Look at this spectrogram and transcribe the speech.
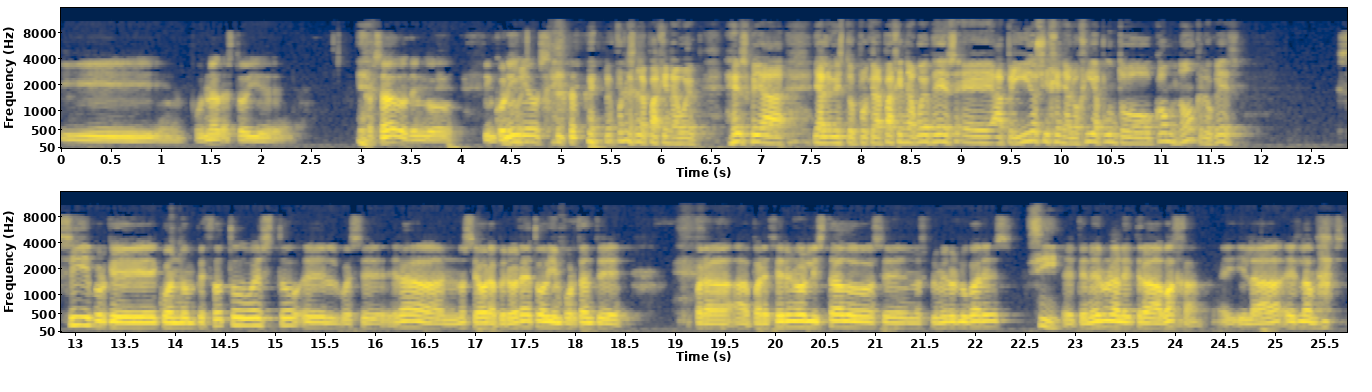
Y pues nada, estoy eh, casado, tengo cinco niños. Lo pones en la página web. Eso ya, ya lo he visto, porque la página web es eh, apellidos y genealogía.com, ¿no? Creo que es. Sí, porque cuando empezó todo esto, el, pues eh, era, no sé ahora, pero era todavía importante para aparecer en los listados en los primeros lugares, Sí. eh, tener una letra baja. Y la A es la más.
